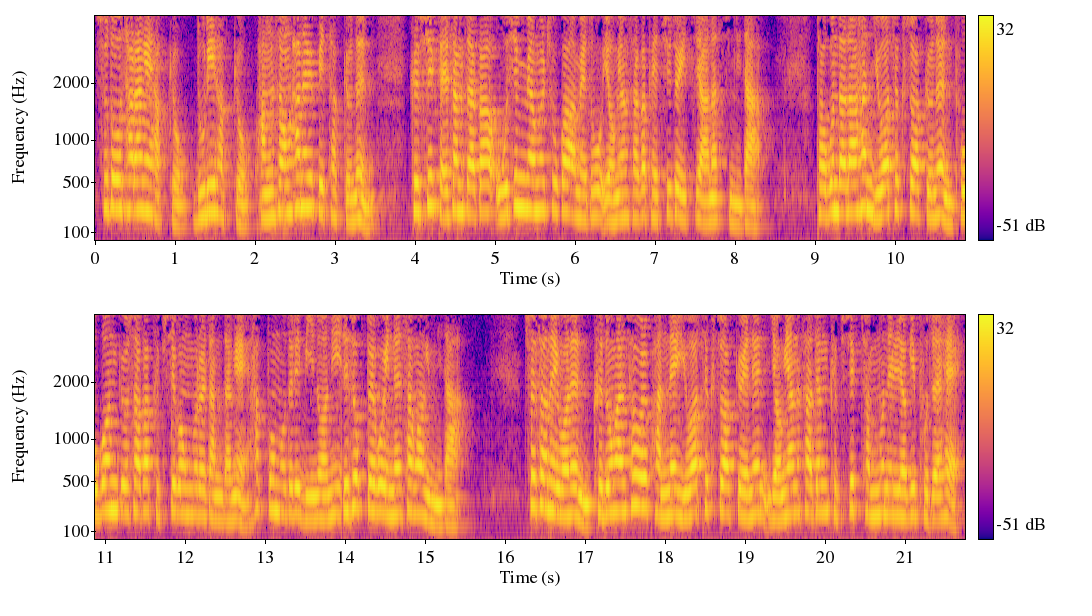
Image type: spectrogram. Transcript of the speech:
수도 사랑의 학교, 누리학교, 광성 하늘빛 학교는 급식 대상자가 50명을 초과함에도 영양사가 배치돼 있지 않았습니다. 더군다나 한 유아특수학교는 보건교사가 급식 업무를 담당해 학부모들의 민원이 지속되고 있는 상황입니다. 최선 의원은 그동안 서울 관내 유아특수학교에는 영양사 등 급식 전문 인력이 부재해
